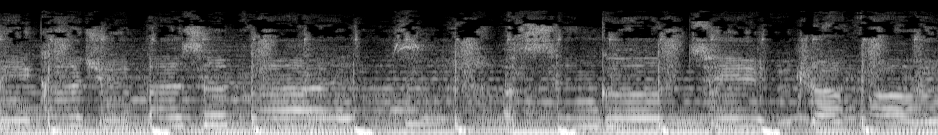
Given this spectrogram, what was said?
Me, caught you by surprise. A single teardrop falling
